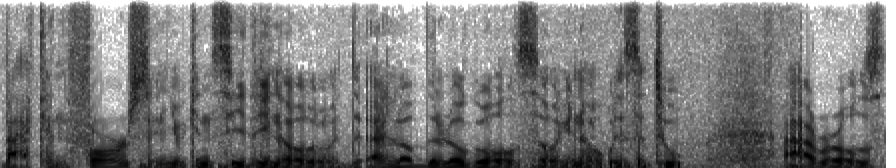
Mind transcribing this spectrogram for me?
back and forth, and you can see the, you know the, I love the logo also you know with the two arrows.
